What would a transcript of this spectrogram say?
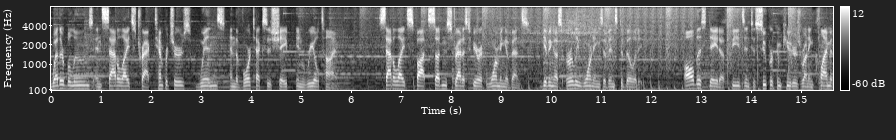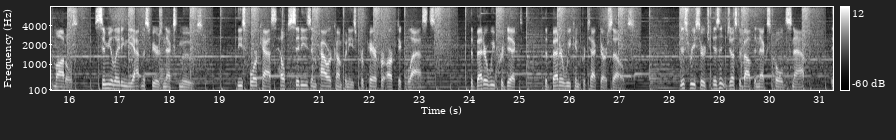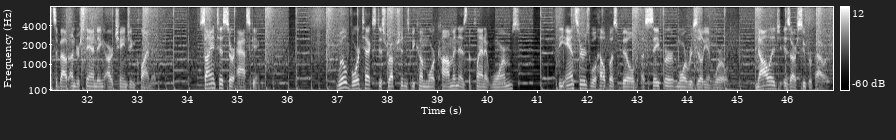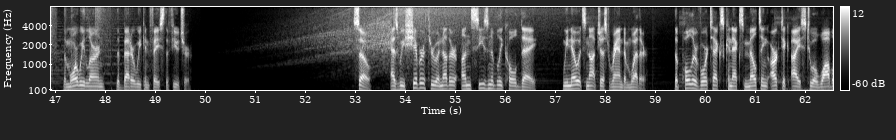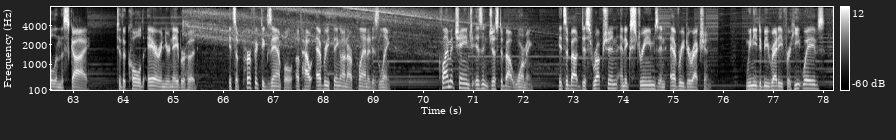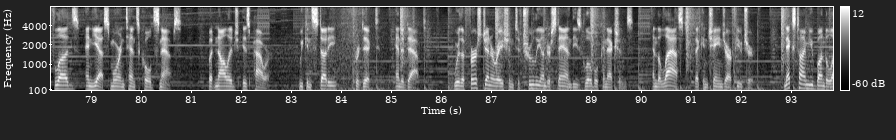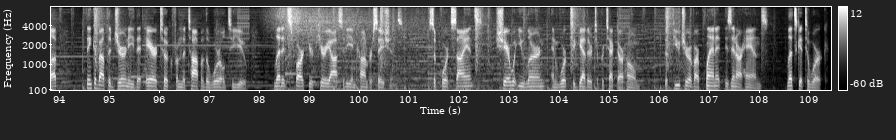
Weather balloons and satellites track temperatures, winds, and the vortex's shape in real time. Satellites spot sudden stratospheric warming events, giving us early warnings of instability. All this data feeds into supercomputers running climate models, simulating the atmosphere's next moves. These forecasts help cities and power companies prepare for Arctic blasts. The better we predict, the better we can protect ourselves. This research isn't just about the next cold snap, it's about understanding our changing climate. Scientists are asking, Will vortex disruptions become more common as the planet warms? The answers will help us build a safer, more resilient world. Knowledge is our superpower. The more we learn, the better we can face the future. So, as we shiver through another unseasonably cold day, we know it's not just random weather. The polar vortex connects melting Arctic ice to a wobble in the sky, to the cold air in your neighborhood. It's a perfect example of how everything on our planet is linked. Climate change isn't just about warming. It's about disruption and extremes in every direction. We need to be ready for heat waves, floods, and yes, more intense cold snaps. But knowledge is power. We can study, predict, and adapt. We're the first generation to truly understand these global connections, and the last that can change our future. Next time you bundle up, think about the journey that air took from the top of the world to you. Let it spark your curiosity and conversations. Support science, share what you learn, and work together to protect our home. The future of our planet is in our hands. Let's get to work.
